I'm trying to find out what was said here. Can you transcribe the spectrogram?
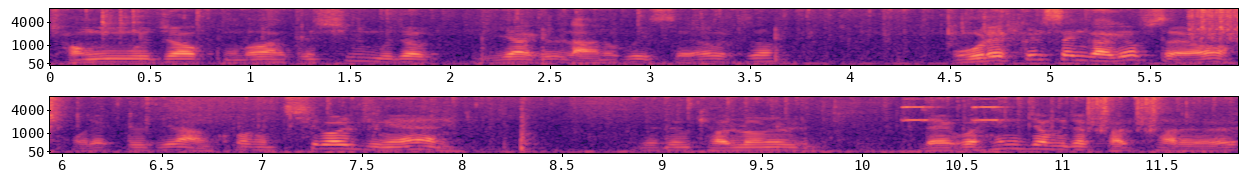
정무적, 뭐 하여튼 실무적 이야기를 나누고 있어요. 그래서 오래 끌 생각이 없어요. 오래 끌지 않고 한 7월 중엔 좀 결론을 내고 행정적 절차를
